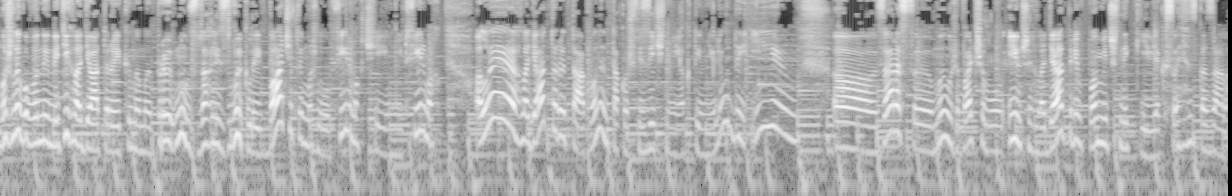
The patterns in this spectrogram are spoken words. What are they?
Можливо, вони не ті гладіатори, якими ми ну взагалі звикли їх бачити, можливо, в фільмах чи мультфільмах. Але гладіатори так, вони також фізичні активні люди. І е, зараз е, ми вже бачимо інших гладіаторів, помічників, як Соня сказала.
